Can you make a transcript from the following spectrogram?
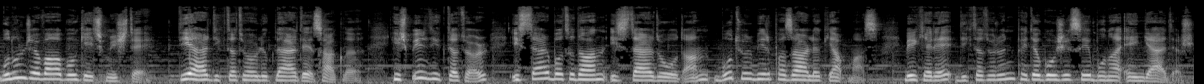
Bunun cevabı geçmişte diğer diktatörlüklerde saklı. Hiçbir diktatör ister batıdan ister doğudan bu tür bir pazarlık yapmaz. Bir kere diktatörün pedagojisi buna engeldir.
